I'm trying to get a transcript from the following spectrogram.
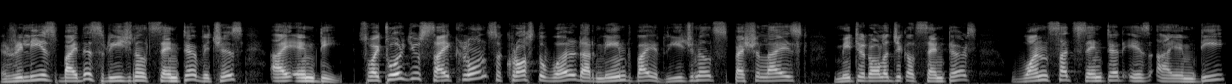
released by this regional center, which is IMD. So I told you cyclones across the world are named by regional specialized meteorological centers. One such center is IMD.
